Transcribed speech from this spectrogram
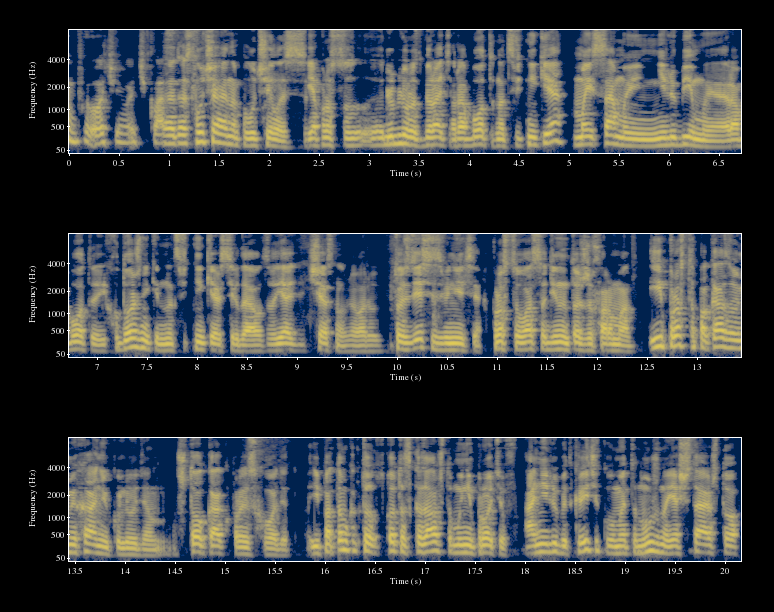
было очень-очень классно. Это случайно получилось. Я просто люблю разбирать работы на цветнике. Мои самые нелюбимые работы и художники на цветнике всегда. Вот я честно говорю. То здесь, извините, просто у вас один и тот же формат. И просто показываю механику людям, что как происходит. И потом как-то кто-то сказал, что мы не против. Они любят критику, им это нужно. Я считаю, что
